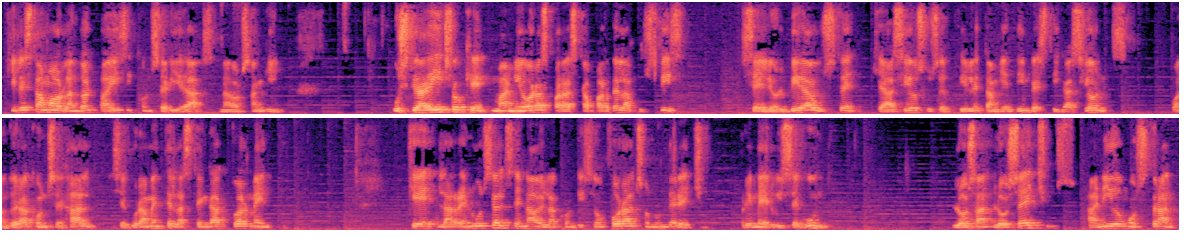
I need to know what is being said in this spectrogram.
Aquí le estamos hablando al país y con seriedad, senador Sanguino. Usted ha dicho que maniobras para escapar de la justicia se le olvida a usted que ha sido susceptible también de investigaciones cuando era concejal, seguramente las tenga actualmente, que la renuncia al Senado y la condición foral son un derecho, primero. Y segundo, los, los hechos han ido mostrando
